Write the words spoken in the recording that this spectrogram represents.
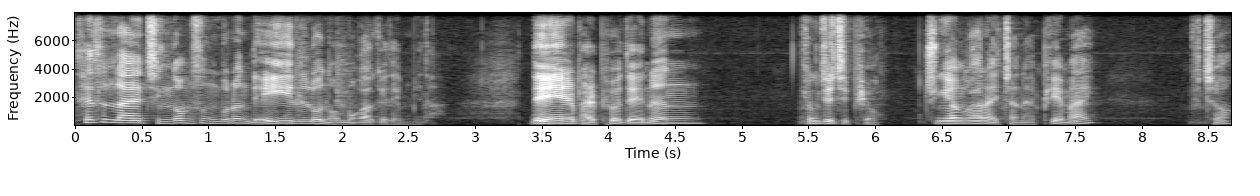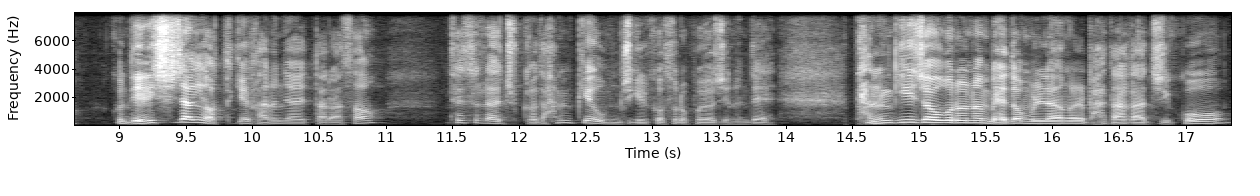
테슬라의 진검승부는 내일로 넘어가게 됩니다. 내일 발표되는 경제 지표 중요한 거 하나 있잖아요. PMI 그렇죠? 그럼 내일 시장이 어떻게 가느냐에 따라서 테슬라의 주가도 함께 움직일 것으로 보여지는데 단기적으로는 매도 물량을 받아가지고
